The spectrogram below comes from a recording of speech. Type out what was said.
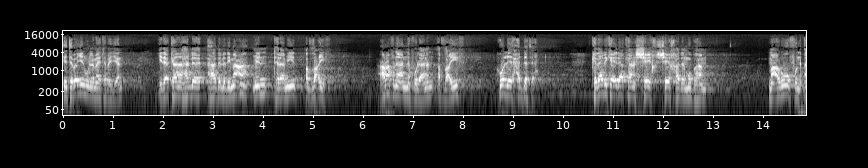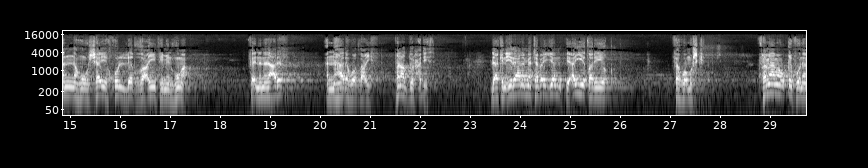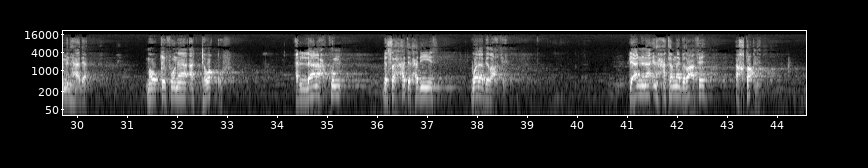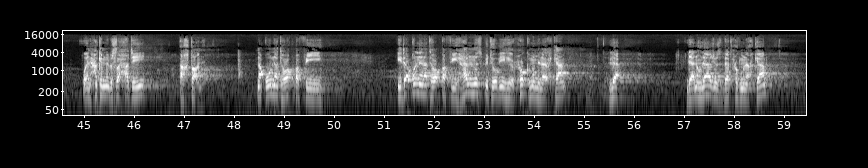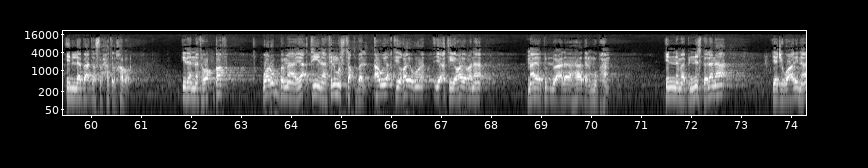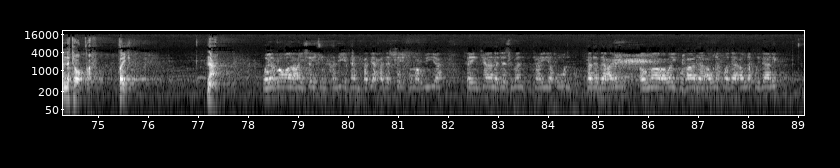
يتبين ولا ما يتبين؟ إذا كان هذا الذي معه من تلاميذ الضعيف. عرفنا أن فلانا الضعيف هو الذي حدثه. كذلك إذا كان الشيخ شيخ هذا المبهم معروف أنه شيخ للضعيف منهما فإننا نعرف أن هذا هو الضعيف. فنرد الحديث. لكن إذا لم يتبين بأي طريق فهو مشكل. فما موقفنا من هذا؟ موقفنا التوقف. أن لا نحكم بصحة الحديث ولا بضعفه. لأننا إن حكمنا بضعفه أخطأنا. وإن حكمنا بصحته أخطأنا. نقول نتوقف فيه. إذا قلنا نتوقف فيه هل نثبت به حكما من الأحكام؟ لا. لأنه لا يجوز إثبات حكم من الأحكام إلا بعد صحة الخبر. إذا نتوقف وربما يأتينا في المستقبل أو يأتي غير يأتي غيرنا ما يدل على هذا المبهم. إنما بالنسبة لنا يجب علينا أن نتوقف. طيب. نعم. وإن روى عن شيخ حديثا فجحد الشيخ مروية فإن كان جزما كأن يقول كذب علي أو ما رويت هذا أو نحو أو نحو ذلك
